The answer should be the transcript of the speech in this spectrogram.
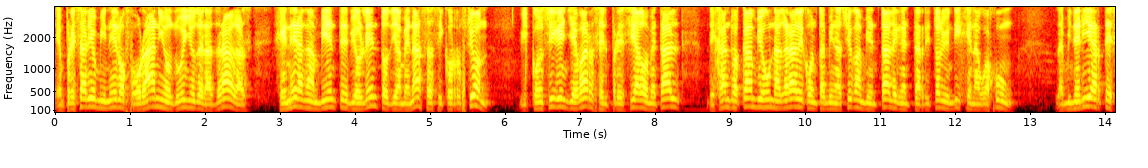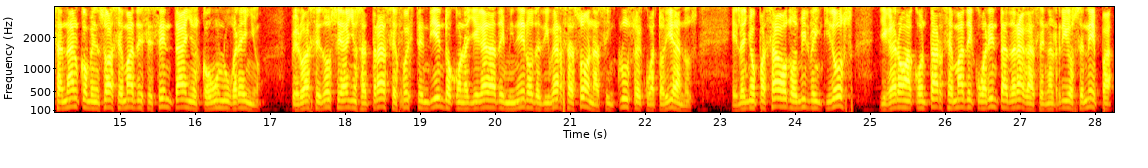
Empresarios mineros foráneos, dueños de las dragas, generan ambientes violentos de amenazas y corrupción y consiguen llevarse el preciado metal, dejando a cambio una grave contaminación ambiental en el territorio indígena Guajún. La minería artesanal comenzó hace más de 60 años con un lugareño, pero hace 12 años atrás se fue extendiendo con la llegada de mineros de diversas zonas, incluso ecuatorianos, el año pasado, 2022, llegaron a contarse más de 40 dragas en el río Cenepa,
